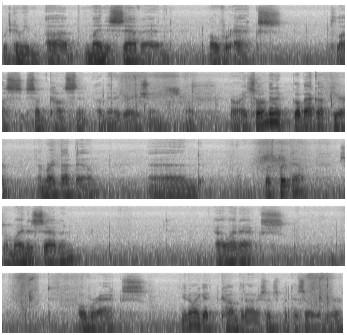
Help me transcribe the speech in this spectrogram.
which can be uh, minus 7 over x plus some constant of integration. All right, so I'm going to go back up here and write that down. And let's put it down. So minus 7 ln x over x. You know I get common denominator, so just put this over here.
